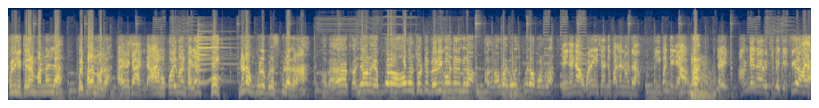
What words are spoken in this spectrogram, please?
புள்ளிக்கு கல்யாணம் பண்ண இல்ல? போய் பழம் நோடுறா அழகாசா இந்த ஆயிரம் போதுமான்னு பாரு. டேய் என்னடா உன் புள்ள புள்ள ஸ்பீடாக்குறான் அவன் கல்யாணம் எப்படா ஆகும்னு சொல்லிட்டு வெறி கொண்டு இருக்கிறான். அதனால தான் இவ்வளவு ஸ்பீடா பண்றான். ஏய் நைனா உனக்கு சேர்த்து பல்லன் வந்துறான் நீ பத்திரியா ஆ, ஏய் அவன் நான் வச்சு போயிச்சு சீக்கிரம் வாயா.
